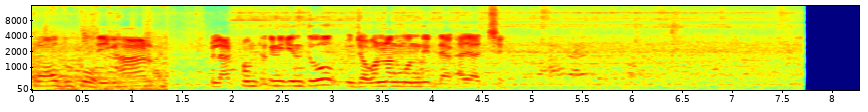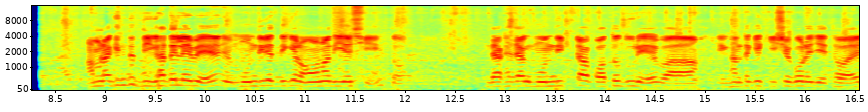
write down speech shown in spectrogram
প্রায় দুটো। দীঘার প্ল্যাটফর্ম থেকে কিন্তু জগন্নাথ মন্দির দেখা যাচ্ছে। আমরা কিন্তু দীঘাতে নেবে মন্দিরের দিকে রওনা দিয়েছি, তো দেখা যাক মন্দিরটা কত দূরে বা এখান থেকে কিসে করে যেতে হয়।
